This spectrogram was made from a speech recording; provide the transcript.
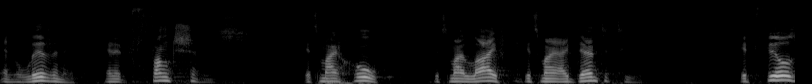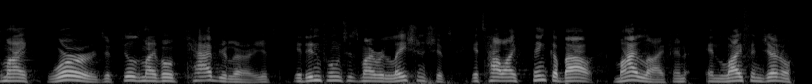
and live in it, and it functions. It's my hope, it's my life, it's my identity. It fills my words, it fills my vocabulary, it's, it influences my relationships. It's how I think about my life and, and life in general.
